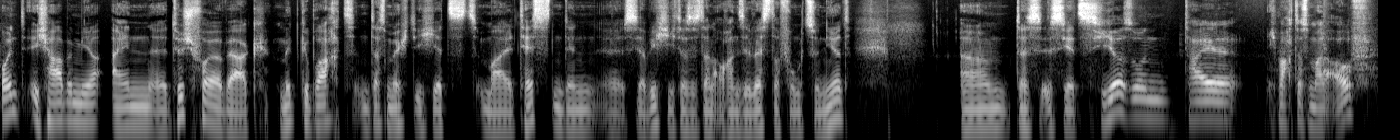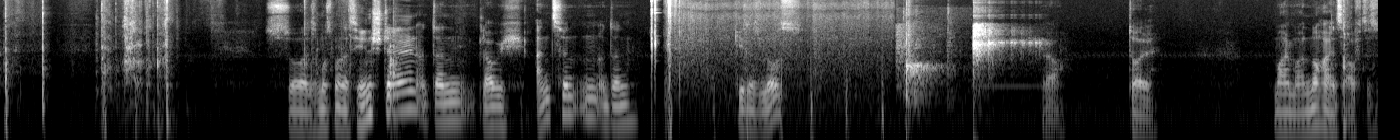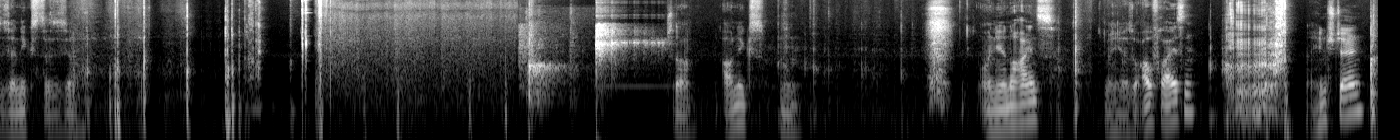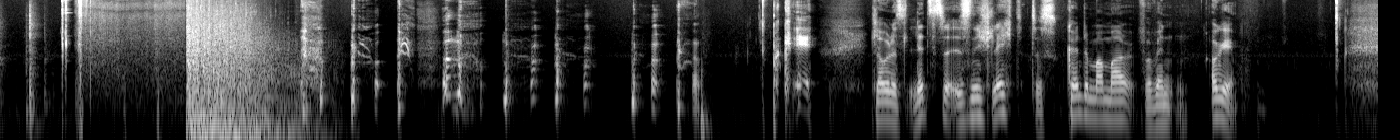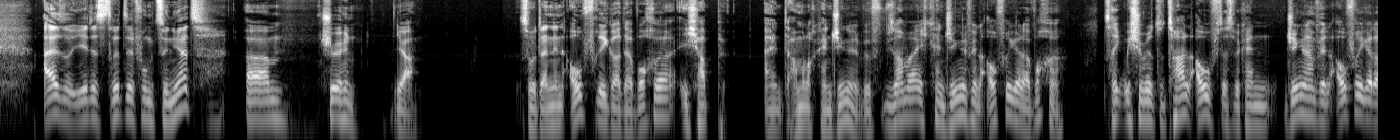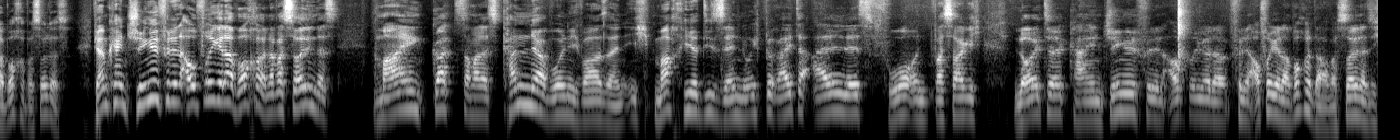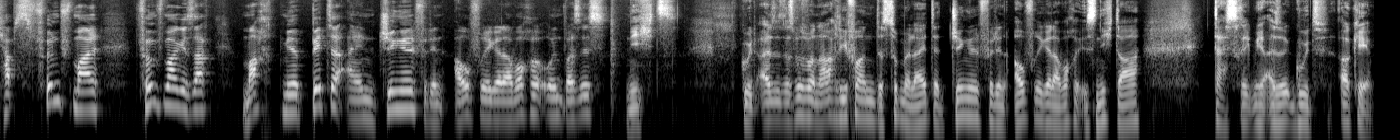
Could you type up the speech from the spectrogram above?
Und ich habe mir ein äh, Tischfeuerwerk mitgebracht. Das möchte ich jetzt mal testen, denn äh, es ist ja wichtig, dass es dann auch an Silvester funktioniert. Ähm, das ist jetzt hier so ein Teil. Ich mache das mal auf. So, das muss man das hinstellen und dann, glaube ich, anzünden und dann geht es los. Ja, toll. Mach ich mal noch eins auf, das ist ja nichts, das ist ja. So, auch nichts. Hm. Und hier noch eins. Muss man hier so aufreißen. Mal hinstellen. Okay. Ich glaube, das letzte ist nicht schlecht. Das könnte man mal verwenden. Okay. Also, jedes dritte funktioniert. Ähm, schön. Ja. So, dann den Aufreger der Woche. Ich habe ein, da haben wir noch keinen Jingle. Wieso haben wir eigentlich keinen Jingle für den Aufreger der Woche? Das regt mich schon wieder total auf, dass wir keinen Jingle haben für den Aufreger der Woche. Was soll das? Wir haben keinen Jingle für den Aufreger der Woche. Na, was soll denn das? Mein Gott, sag mal, das kann ja wohl nicht wahr sein. Ich mache hier die Sendung, ich bereite alles vor und was sage ich? Leute, kein Jingle für den Aufreger der, für den Aufreger der Woche da. Was soll denn das? Ich habe es fünfmal, fünfmal gesagt. Macht mir bitte einen Jingle für den Aufreger der Woche und was ist? Nichts. Gut, also das müssen wir nachliefern. Das tut mir leid, der Jingle für den Aufreger der Woche ist nicht da. Das regt mich, also gut, okay.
